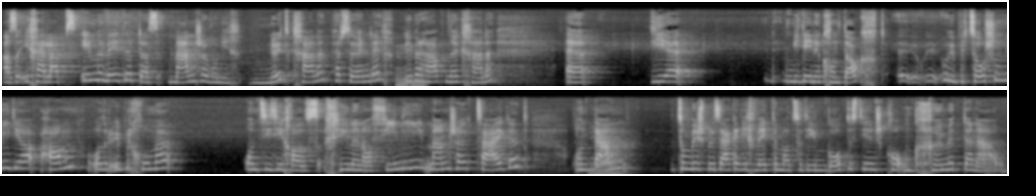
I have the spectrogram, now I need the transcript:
Also ich erlebe es immer wieder, dass Menschen, die ich nicht kenne, persönlich, mhm. überhaupt nicht kenne, äh, die mit ihnen Kontakt äh, über Social Media haben oder überkommen und sie sich als kirchenaffine Menschen zeigen und ja. dann zum Beispiel sagen, ich will mal zu dir in Gottesdienst kommen und kommen dann auch.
